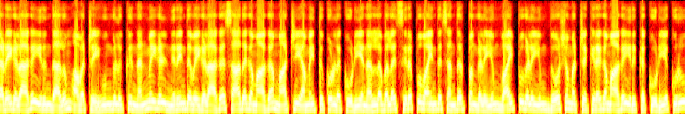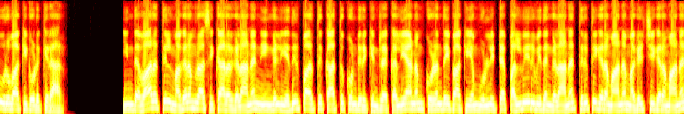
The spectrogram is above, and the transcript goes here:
தடைகளாக இருந்தாலும் அவற்றை உங்களுக்கு நன்மைகள் நிறைந்தவைகளாக சாதகமாக மாற்றி அமைத்துக் கொள்ளக்கூடிய நல்லபல சிறப்பு வாய்ந்த சந்தர்ப்பங்களையும் வாய்ப்புகளையும் தோஷமற்ற கிரகமாக இருக்கக்கூடிய குரு உருவாக்கி கொடுக்கிறார். இந்த வாரத்தில் மகரம் ராசிக்காரர்களான நீங்கள் எதிர்பார்த்து காத்துக் கொண்டிருக்கின்ற கல்யாணம் குழந்தை பாக்கியம் உள்ளிட்ட பல்வேறு விதங்களான திருப்திகரமான மகிழ்ச்சிகரமான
